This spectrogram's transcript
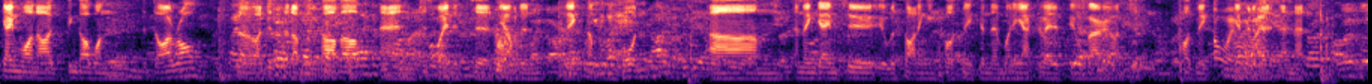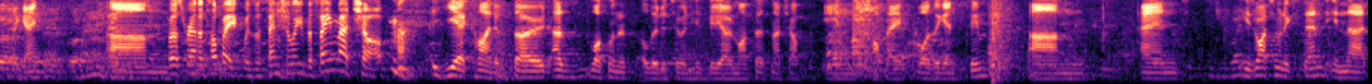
game one. I think I won the die roll, so I just set up the carve up and just waited to be able to make something important. Um, and then game two, it was starting in Cosmic, and then when he activated Field Barrier, I just Cosmic, Oh, get rid of it, and that's the game. Um, First round of top eight was essentially the same matchup. yeah, kind of. So, as Lachlan alluded to in his video, my first matchup in top eight was against him. Um, and he's right to an extent in that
